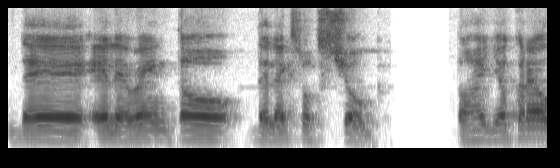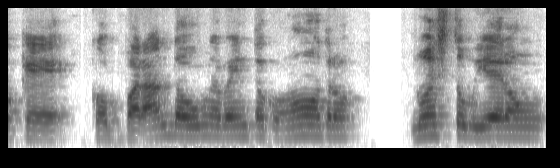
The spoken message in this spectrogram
del evento del Xbox Show. Entonces, yo creo que comparando un evento con otro, no estuvieron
